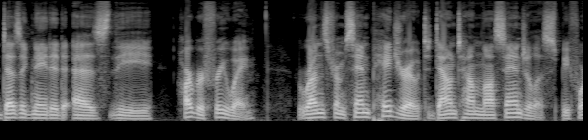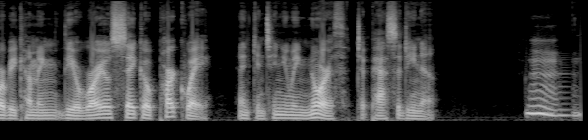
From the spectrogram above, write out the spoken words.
designated as the Harbor Freeway, runs from San Pedro to downtown Los Angeles before becoming the Arroyo Seco Parkway and continuing north to Pasadena? Hmm,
